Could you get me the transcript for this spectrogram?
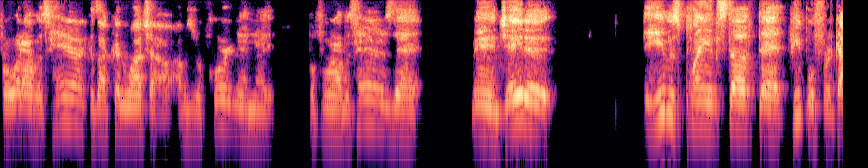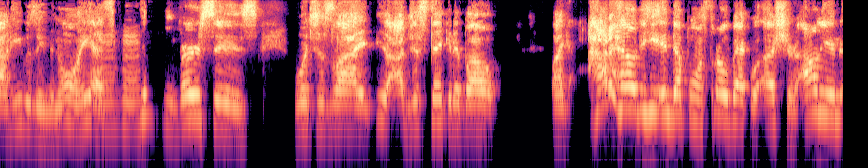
for what I was hearing, because I couldn't watch, I, I was recording that night. But for what I was hearing is that man, Jada, he was playing stuff that people forgot he was even on. He has Mhm. verses, which is like, you know, I'm just thinking about like how the hell did he end up on throwback with Usher? I don't even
